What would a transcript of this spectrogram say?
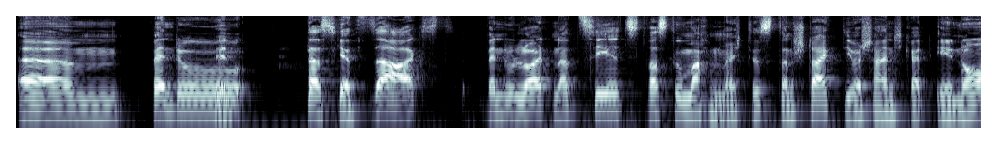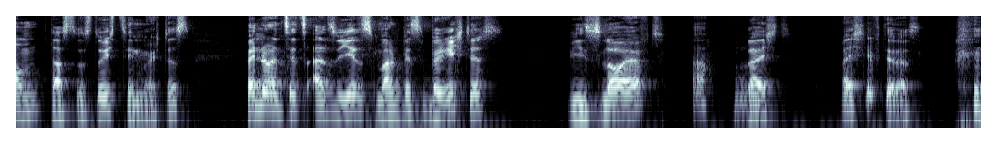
ähm, wenn du Wenn- das jetzt sagst, wenn du Leuten erzählst, was du machen möchtest, dann steigt die Wahrscheinlichkeit enorm, dass du es durchziehen möchtest. Wenn du uns jetzt also jedes Mal ein bisschen berichtet, wie es läuft, ah, Hm. vielleicht, vielleicht hilft dir das.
